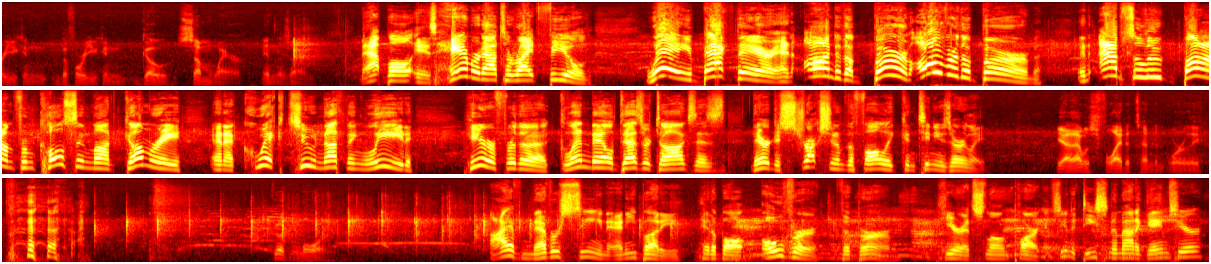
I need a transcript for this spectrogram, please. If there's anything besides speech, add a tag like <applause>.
before you can before you can go somewhere in the zone. That ball is hammered out to right field. Way back there and onto the berm, over the berm. An absolute bomb from Colson Montgomery and a quick 2 0 lead here for the Glendale Desert Dogs as their destruction of the Fall League continues early. Yeah, that was flight attendant worthy. <laughs> Good Lord. I have never seen anybody hit a ball over the berm here at Sloan Park. I've seen a decent amount of games here.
